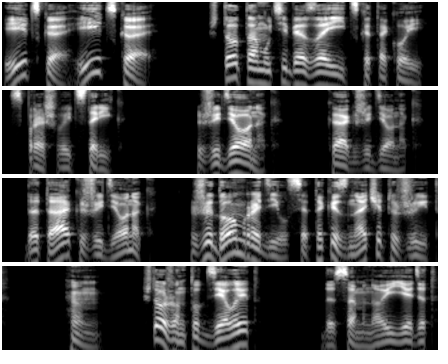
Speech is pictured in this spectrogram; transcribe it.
«Ицка! Ицка!» «Что там у тебя за Ицка такой?» — спрашивает старик. «Жиденок». «Как жиденок?» «Да так, жиденок. Жидом родился, так и значит жид». «Хм, что же он тут делает?» Да со мной едет.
